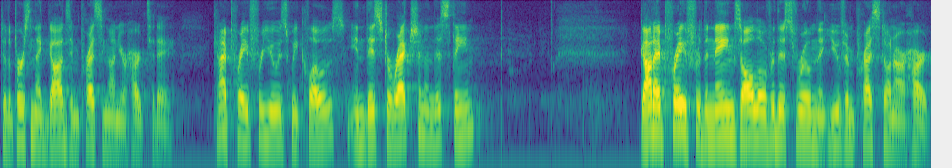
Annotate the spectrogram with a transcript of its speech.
to the person that God's impressing on your heart today? Can I pray for you as we close in this direction and this theme? God, I pray for the names all over this room that you've impressed on our heart.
